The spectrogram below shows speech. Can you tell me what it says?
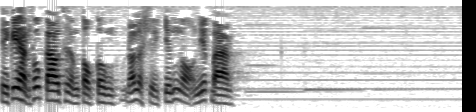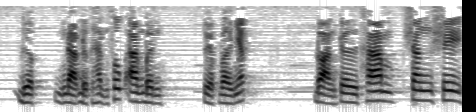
Thì cái hạnh phúc cao thượng tột cùng, đó là sự chứng ngộ niết bàn. Được, đạt được hạnh phúc an bình, tuyệt vời nhất đoạn trừ tham, sân, si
